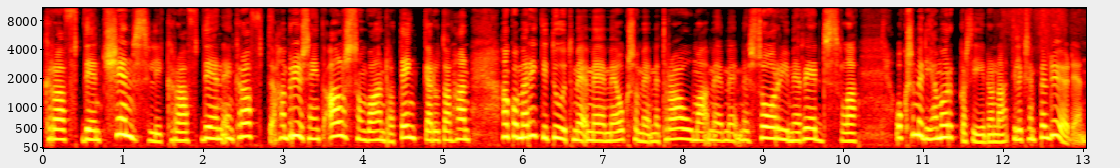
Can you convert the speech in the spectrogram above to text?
kraft, det är en känslig kraft, det är en, en kraft, han bryr sig inte alls om vad andra tänker utan han, han kommer riktigt ut med, med, med också med, med trauma, med, med, med sorg, med rädsla. Också med de här mörka sidorna, till exempel döden.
